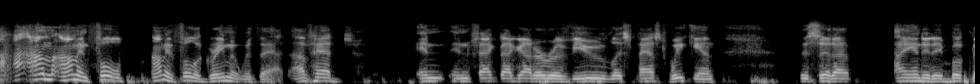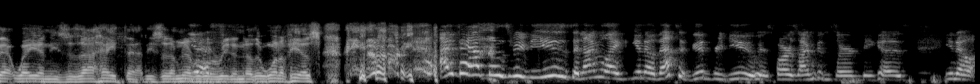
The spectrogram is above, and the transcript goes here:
I, I'm, I'm in full I'm in full agreement with that. I've had, in in fact, I got a review this past weekend that said I I ended a book that way, and he says I hate that. He said I'm never yes. going to read another one of his. Those reviews, and I'm like, you know, that's a good review as far as I'm concerned because you know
